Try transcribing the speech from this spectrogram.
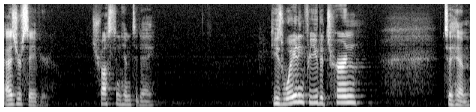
as your Savior, trust in Him today. He's waiting for you to turn to Him.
